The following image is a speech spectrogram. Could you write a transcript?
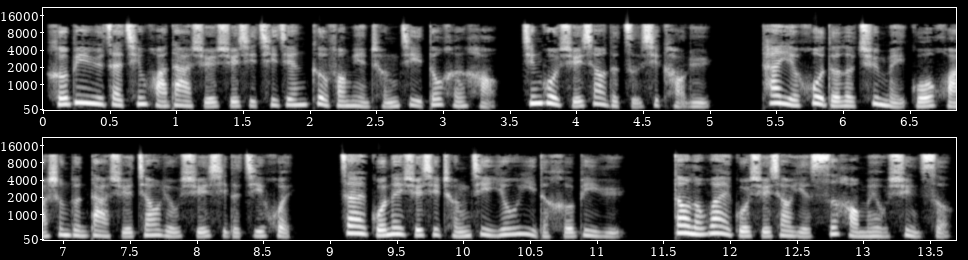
何碧玉在清华大学学习期间，各方面成绩都很好。经过学校的仔细考虑，他也获得了去美国华盛顿大学交流学习的机会。在国内学习成绩优异的何碧玉，到了外国学校也丝毫没有逊色。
